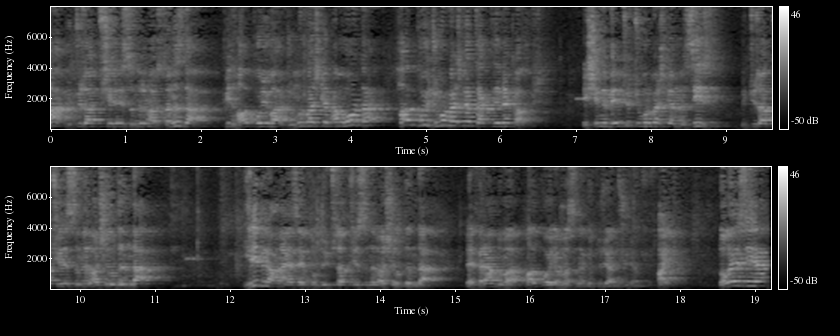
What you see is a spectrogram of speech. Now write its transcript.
Ha 367 sınırını aşsanız da bir halk oyu var Cumhurbaşkanı ama orada halk oyu Cumhurbaşkanı takdirine kalmış. E şimdi mevcut Cumhurbaşkanı'nın siz 367 sınır aşıldığında yeni bir anayasa yapıldı 367 sınır aşıldığında referanduma halk oylamasına götüreceğini düşünüyor musunuz? Hayır. Dolayısıyla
